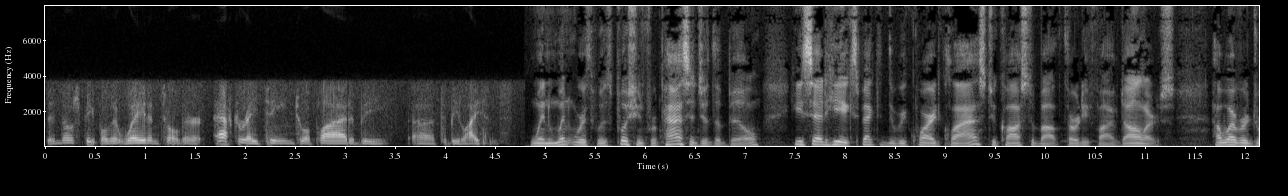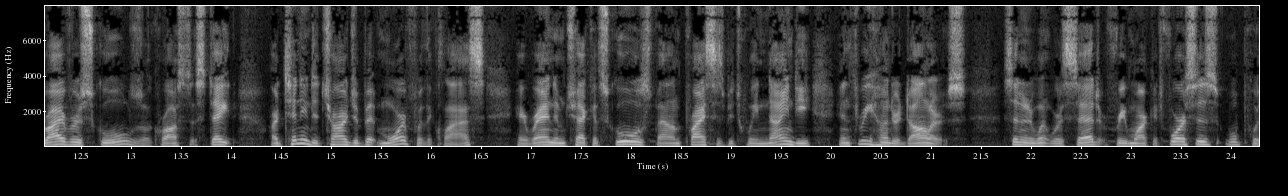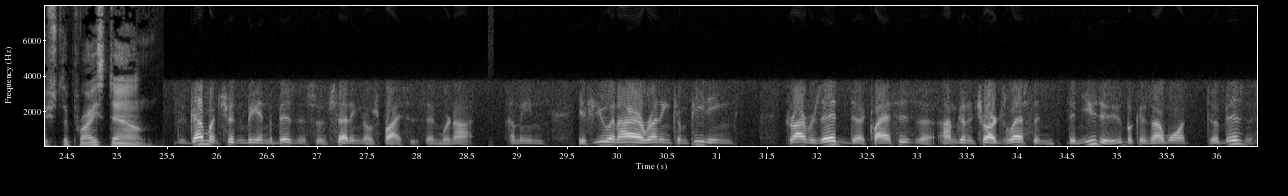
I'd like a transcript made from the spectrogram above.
than those people that wait until they're after 18 to apply to be uh, to be licensed. When Wentworth was pushing for passage of the bill, he said he expected the required class to cost about $35. However, drivers' schools across the state are tending to charge a bit more for the class. A random check of schools found prices between 90 and $300. Senator Wentworth said free market forces will push the price down. The government shouldn't be in the business of setting those prices, and we're not. I mean, if you and I are running competing driver's ed uh, classes, uh, I'm going to charge less than, than you do because I want uh, business.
